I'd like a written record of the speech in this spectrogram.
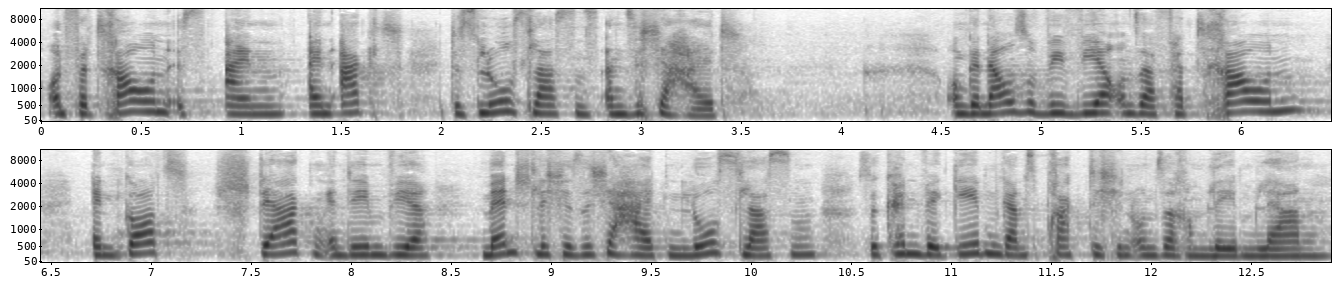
Und Vertrauen ist ein, ein Akt des Loslassens an Sicherheit. Und genauso wie wir unser Vertrauen in Gott stärken, indem wir menschliche Sicherheiten loslassen, so können wir geben ganz praktisch in unserem Leben lernen.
